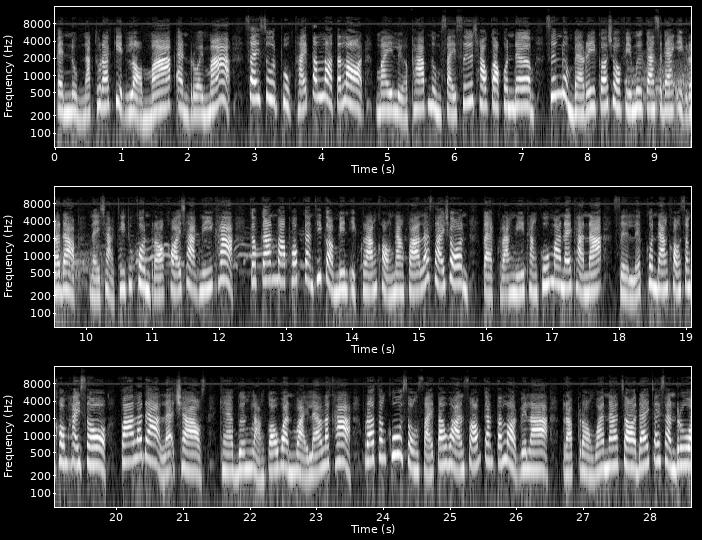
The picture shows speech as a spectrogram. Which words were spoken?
เป็นหนุ่มนักธุรกิจหล่อมาก and รวยมาก ใส่สูทผูกไทตลอดตลอด ไม่เหลือภาพหนุ่มใสซื่อชาวเกาะคนเดิม ซึ่งหนุ่มแบรี่ก็โชว์ฝีมือการแสดงอีกระดับ ในฉากที่ทุกคนรอคอยฉากนี้ค่ะ กับการมาพบกันที่เกาะมินอีกครั้งของนางฟ้าและสายชน แต่ครั้งนี้ทั้งคู่มาในฐานะเซเลบคนดังของสังคมไฮโซ ฟ้าละดาและชาร์ลส์ แค่เบื้องหลังก็หวั่นไหวแล้วล่ะค่ะ เพราะทั้งคู่ส่งสายตาหวานซ้อมกันตลอดเวลา รับรองว่าหน้าจอได้ใจสั่นรัว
